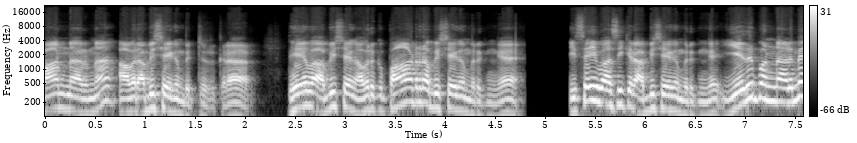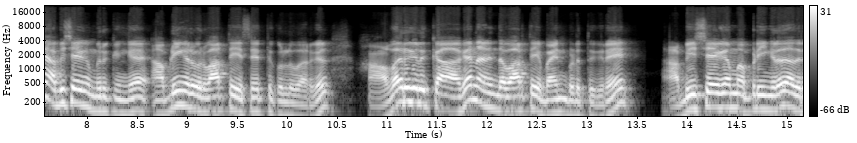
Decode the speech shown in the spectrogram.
பாடினாருன்னா அவர் அபிஷேகம் பெற்றிருக்கிறார். தேவ அபிஷேகம் அவருக்கு பாடுற அபிஷேகம் இருக்குங்க. இசை வாசிக்கிற அபிஷேகம் இருக்குங்க. எது பண்ணாலுமே அபிஷேகம் இருக்குங்க அப்படிங்கிற ஒரு வார்த்தையை சேர்த்து கொள்ளுவார்கள். அவர்களுக்காக நான் இந்த வார்த்தையை பயன்படுத்துகிறேன். அபிஷேகம் அப்படிங்கிறது அது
